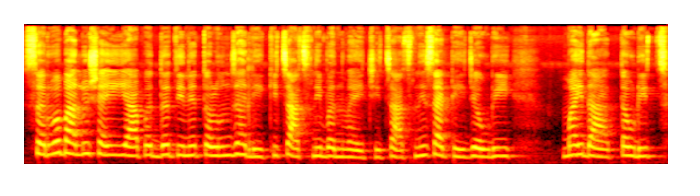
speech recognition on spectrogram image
सर्व बालुशाही या पद्धतीने तळून झाली की चाचणी बनवायची. चाचणीसाठी जेवढी मैदा तेवढीच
